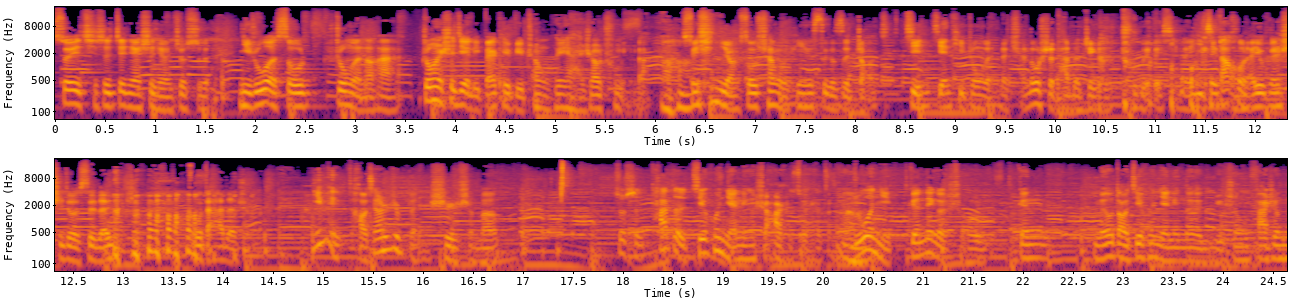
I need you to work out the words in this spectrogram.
所以其实这件事情就是，你如果搜中文的话，中文世界里 Becky 比川谷惠音还是要出名的。所以你要搜川谷惠音四个字，找简简体中文，那全都是他的这个出轨的行为，以及他后来又跟十九岁的女生 勾搭的什么。因为好像日本是什么？就是他的结婚年龄是二十岁还是怎么样？如果你跟那个时候跟没有到结婚年龄的女生发生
